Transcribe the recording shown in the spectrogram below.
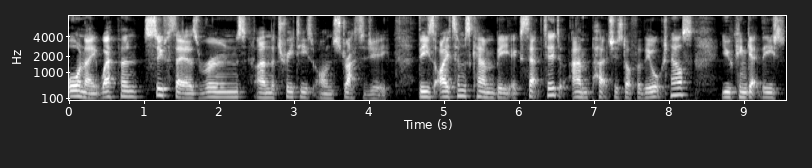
ornate weapon, soothsayer's runes, and the treatise on strategy. These items can be accepted and purchased off of the auction house. You can get these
